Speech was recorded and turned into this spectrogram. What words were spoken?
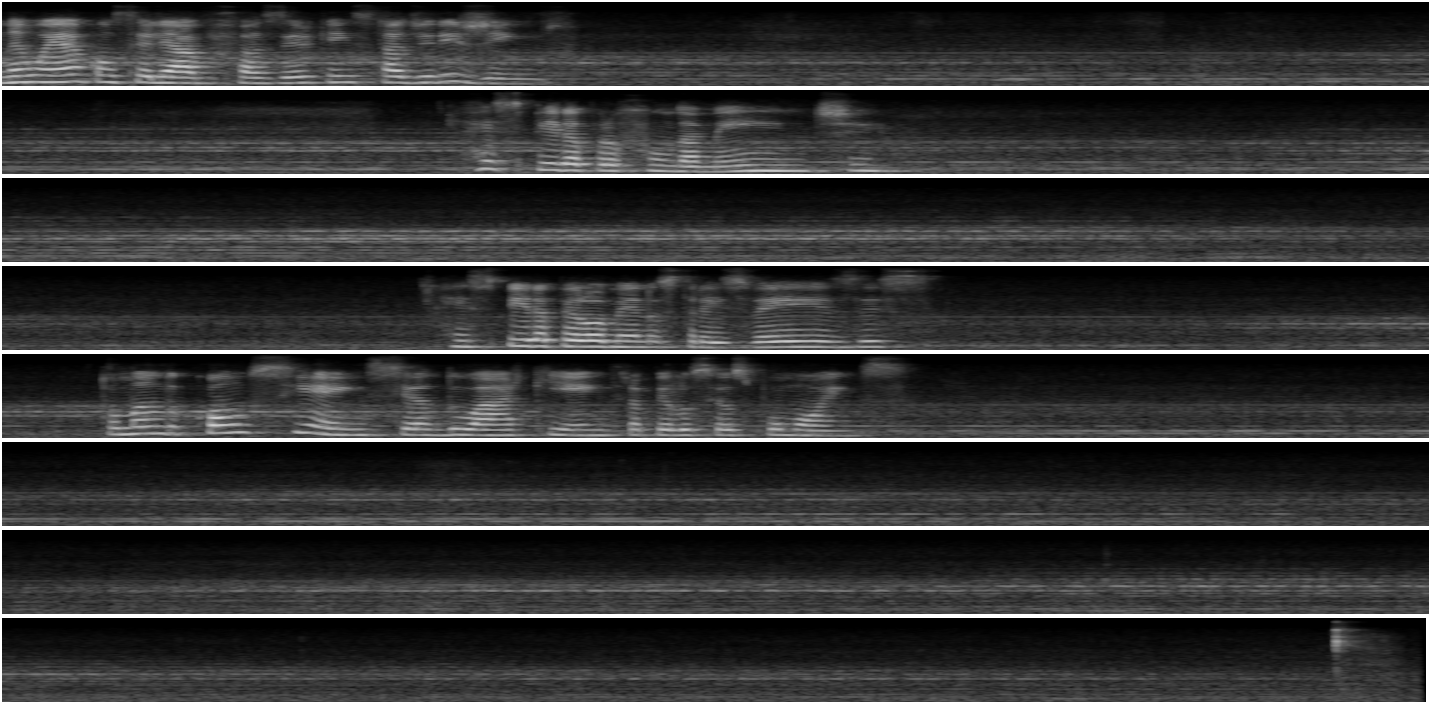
Não é aconselhável fazer quem está dirigindo. Respira profundamente. Respira pelo menos três vezes, tomando consciência do ar que entra pelos seus pulmões.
